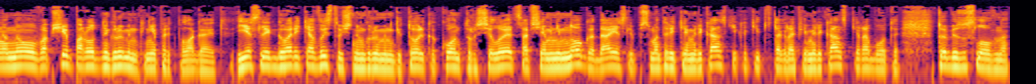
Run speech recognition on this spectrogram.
Но вообще породный груминг не предполагает. Если говорить о выставочном груминге, только контур, силуэт совсем немного, да, если посмотреть американские какие-то фотографии, американские работы, то безусловно.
